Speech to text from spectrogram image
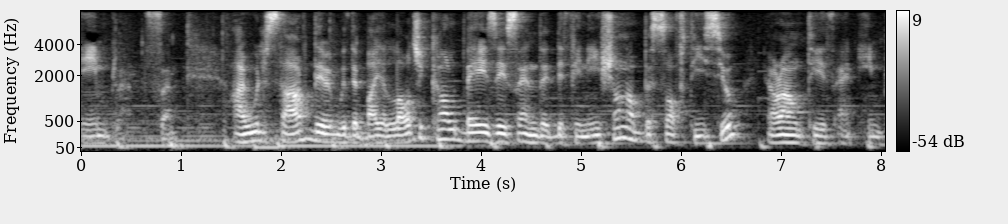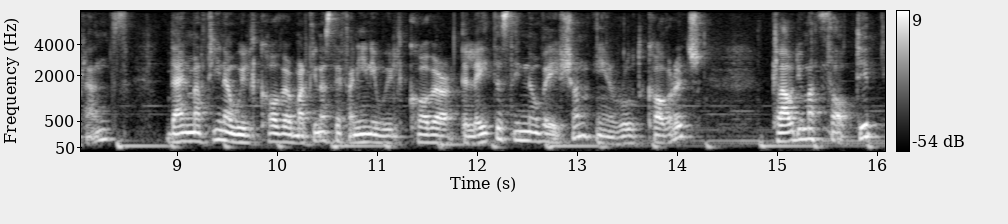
implants. I will start the, with the biological basis and the definition of the soft tissue around teeth and implants. Then Martina will cover, Martina Stefanini will cover the latest innovation in root coverage. Claudio Mazzotti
